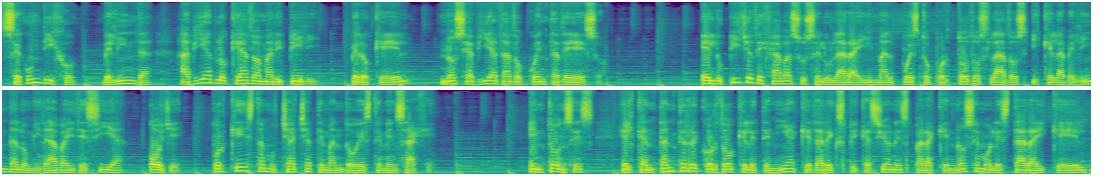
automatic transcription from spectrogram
Según dijo, Belinda había bloqueado a Maripili, pero que él no se había dado cuenta de eso. El Lupillo dejaba su celular ahí mal puesto por todos lados y que la Belinda lo miraba y decía, oye, ¿por qué esta muchacha te mandó este mensaje? Entonces, el cantante recordó que le tenía que dar explicaciones para que no se molestara y que él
